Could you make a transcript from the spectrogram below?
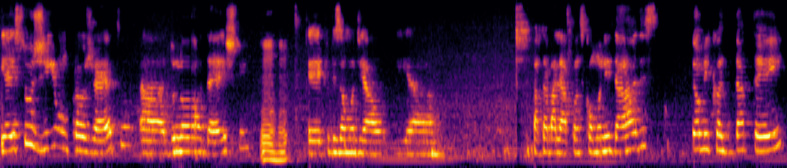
E aí surgiu um projeto uh, do Nordeste, uhum. que Visão Mundial ia para trabalhar com as comunidades. Eu me candidatei,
